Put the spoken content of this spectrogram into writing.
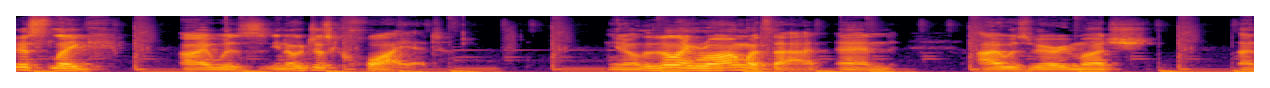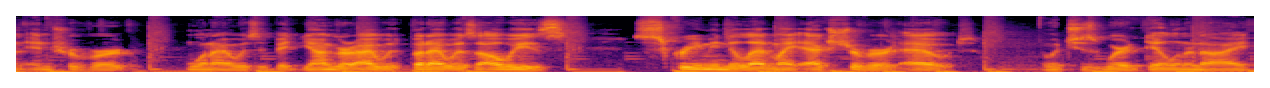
Just like I was, you know, just quiet. You know, there's nothing wrong with that. And I was very much an introvert when I was a bit younger. I was, but I was always screaming to let my extrovert out, which is where Dylan and I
